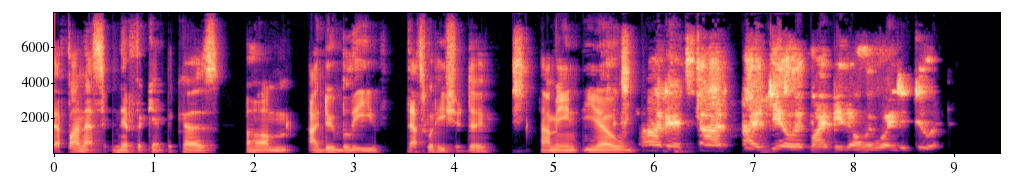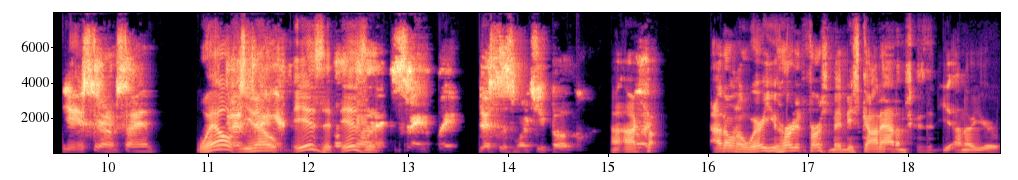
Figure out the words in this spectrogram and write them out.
I find that significant because um, I do believe that's what he should do. I mean, you know, it's not, it's not ideal. It might be the only way to do it. You see what I'm saying? well, you know, is it is it? This is what you both on. I, I, I don't know where you heard it first. Maybe Scott Adams, because I know you're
